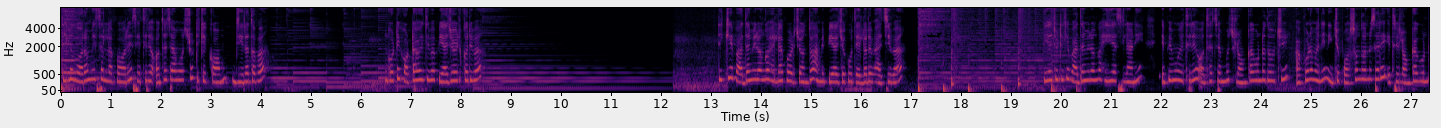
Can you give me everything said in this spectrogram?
ତେଲ ଗରମ ହେଇସାରିଲା ପରେ ସେଥିରେ ଅଧା ଚାମଚରୁ ଟିକେ କମ୍ ଜିରା ଦେବା ଗୋଟେ କଟା ହୋଇଥିବା ପିଆଜ ଏଡ୍ କରିବା। ଟିକେ ବାଦାମୀ ରଙ୍ଗ ହେଲା ପର୍ଯ୍ୟନ୍ତ ଆମେ ପିଆଜକୁ ତେଲରେ ଭାଜିବା। ପିଆଜ ଟିକେ ବାଦାମୀ ରଙ୍ଗ ହେଇ ଆସିଲାଣି ଏବେ ମୁଁ ଏଥିରେ ଅଧା ଚାମଚ ଲଙ୍କା ଗୁଣ୍ଡ ଦେଉଛି। ଆପଣମାନେ ନିଜ ପସନ୍ଦ ଅନୁସାରେ ଏଥିରେ ଲଙ୍କା ଗୁଣ୍ଡ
